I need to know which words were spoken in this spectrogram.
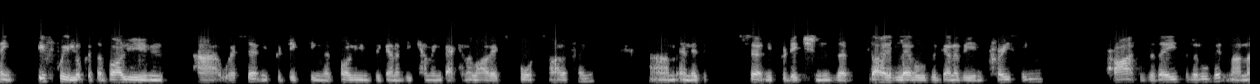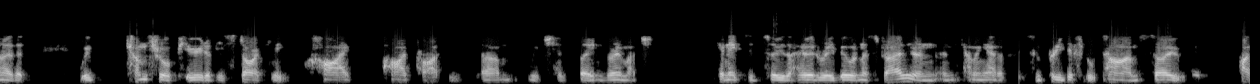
think if we look at the volumes, uh, we're certainly predicting that volumes are going to be coming back in the live export side of things, um, and there's certainly predictions that those levels are going to be increasing. Prices have eased a little bit, and I know that we've come through a period of historically high high prices, um, which has been very much connected to the herd rebuild in Australia and, and coming out of some pretty difficult times. So I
